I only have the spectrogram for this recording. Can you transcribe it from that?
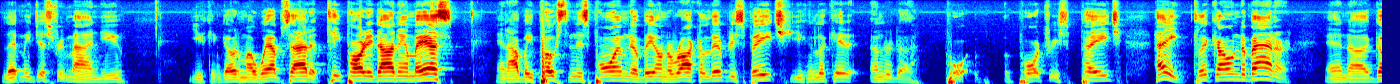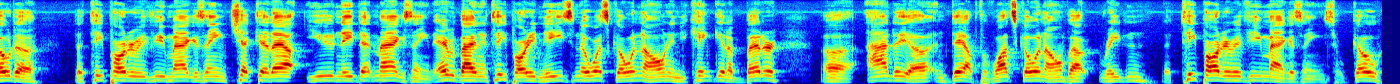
let me just remind you, you can go to my website at teaparty.ms, and I'll be posting this poem. They'll be on the Rock of Liberty speech. You can look at it under the poetry page. Hey, click on the banner and uh, go to the Tea Party Review magazine. Check that out. You need that magazine. Everybody in the Tea Party needs to know what's going on, and you can't get a better uh, idea and depth of what's going on about reading the Tea Party Review magazine. So go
